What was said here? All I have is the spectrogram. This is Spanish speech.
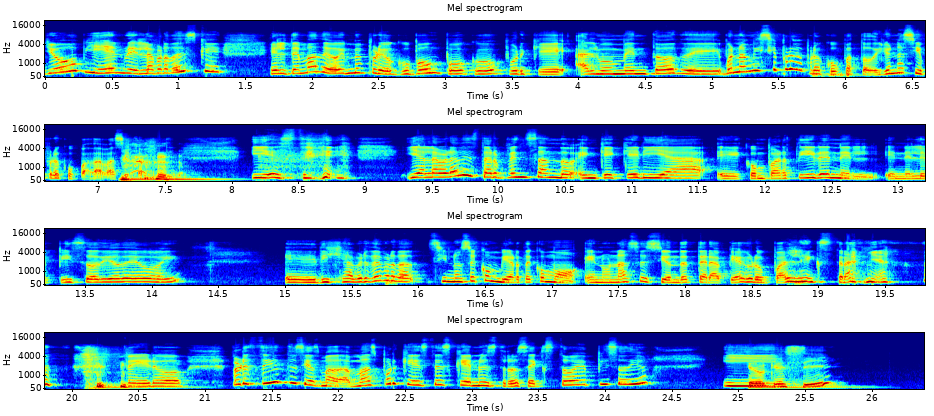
Yo bien, la verdad es que el tema de hoy me preocupa un poco porque al momento de, bueno, a mí siempre me preocupa todo, yo nací preocupada básicamente. y este, y a la hora de estar pensando en qué quería eh, compartir en el, en el episodio de hoy, eh, dije, a ver, de verdad, si no se convierte como en una sesión de terapia grupal extraña, pero, pero estoy entusiasmada, más porque este es que nuestro sexto episodio y... Creo que sí.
